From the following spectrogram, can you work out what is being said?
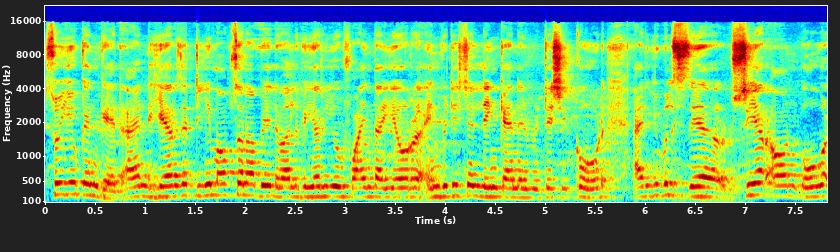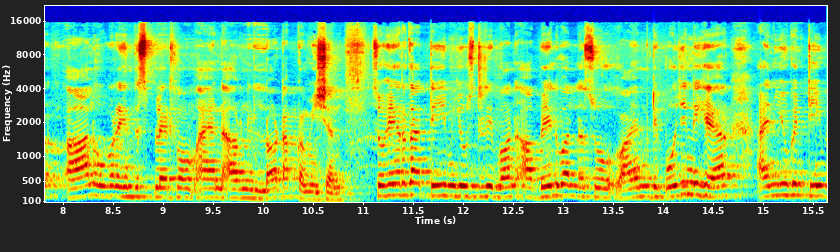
So you can get and here is a team option available here you find the your invitation link and invitation code and you will share, share on over all over in this platform and earn a lot of commission. So here the team used one available. So i am depositing here and you can team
